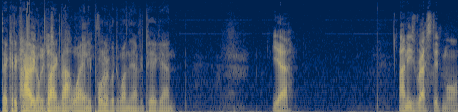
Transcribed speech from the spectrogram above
they could have carried on playing that way, and he probably would have won the MVP again. Yeah, and he's rested more.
